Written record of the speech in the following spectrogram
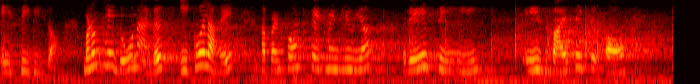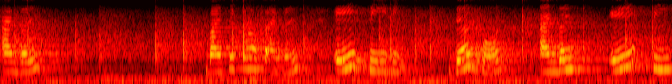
ए सी बीचा म्हणून हे दोन अँगल्स इक्वल आहे. आपण फर्स्ट स्टेटमेंट लिहूया. Ray C E is bisector of angle bisector of angle ACB. Therefore, angle ACE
